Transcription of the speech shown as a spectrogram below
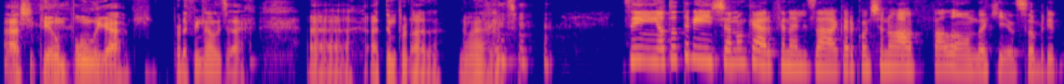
acho que é um bom lugar para finalizar uh, a temporada, não é, Alex? Sim, eu tô triste, eu não quero finalizar, quero continuar falando aqui sobre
